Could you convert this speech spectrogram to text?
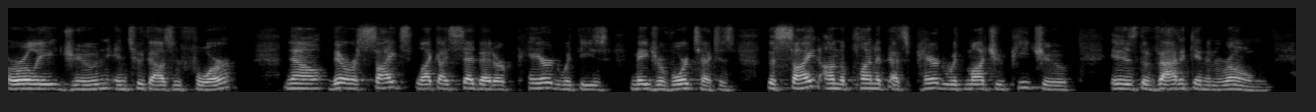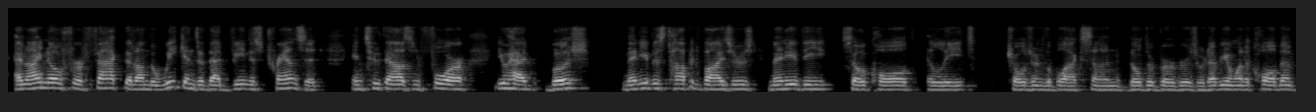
early June in 2004. Now, there are sites, like I said, that are paired with these major vortexes. The site on the planet that's paired with Machu Picchu is the Vatican in Rome. And I know for a fact that on the weekends of that Venus transit in 2004, you had Bush, many of his top advisors, many of the so called elite children of the Black Sun, Bilderbergers, whatever you want to call them,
